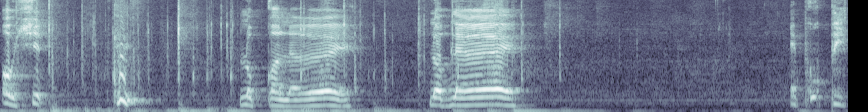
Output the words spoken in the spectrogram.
โอ้ชิตหลบก่อนเลย หลบเลย ไอ้พวกเป็ด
